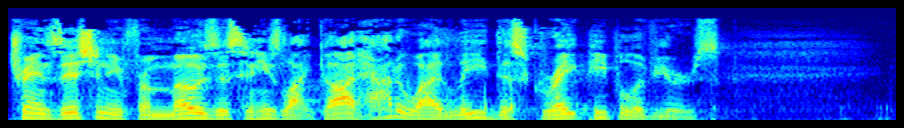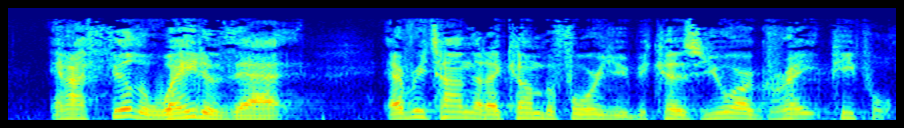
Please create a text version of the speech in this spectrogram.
transitioning from Moses and he's like, God, how do I lead this great people of yours? And I feel the weight of that every time that I come before you because you are great people.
